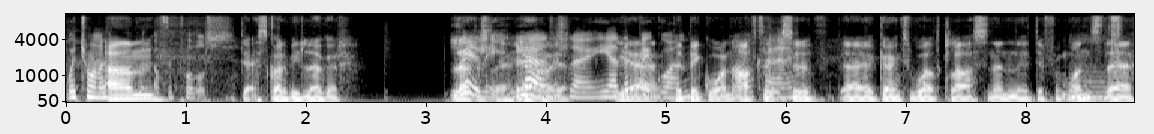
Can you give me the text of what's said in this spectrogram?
which one of, Um, of the pools? It's got to be Lögur. Really? Leathersley, Yeah, Yeah, the big one. The big one after Okay. sort of uh, going to world class and then the different ones Mm. there.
